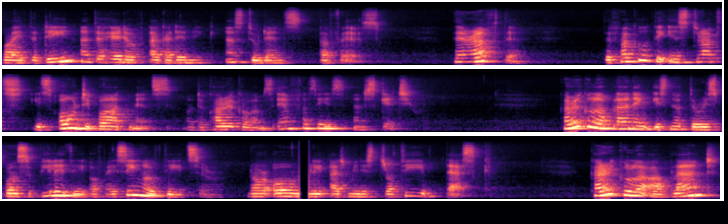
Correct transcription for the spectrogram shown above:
by the dean and the head of academic and students' affairs. Thereafter, the faculty instructs its own departments on the curriculum's emphasis and schedule. Curricular planning is not the responsibility of a single teacher nor only administrative task. Curricula are planned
